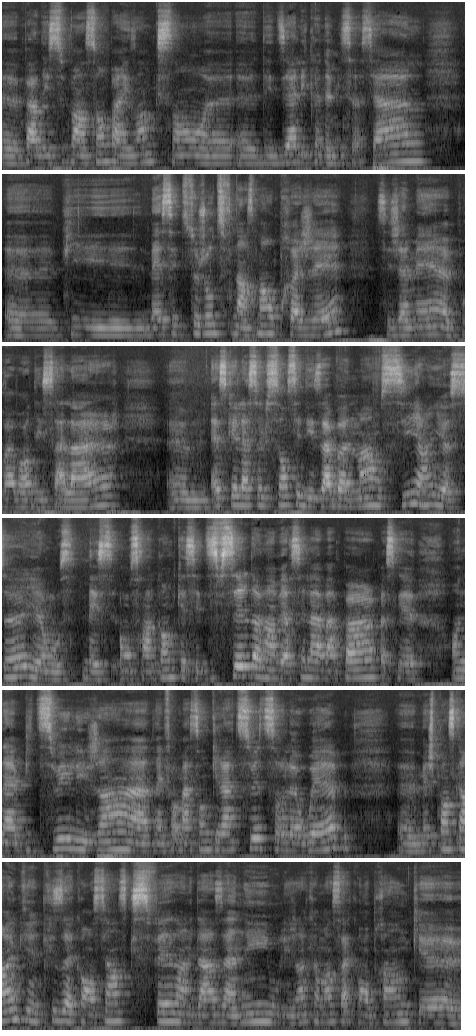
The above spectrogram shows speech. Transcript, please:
euh, par des subventions, par exemple, qui sont euh, euh, dédiées à l'économie sociale. puis, mais c'est toujours du financement au projet. C'est jamais pour avoir des salaires. Est-ce que la solution, c'est des abonnements aussi? Hein? Il y a ça. mais on se rend compte que c'est difficile de renverser la vapeur parce qu'on a habitué les gens à de l'information gratuite sur le web. Euh, mais je pense quand même qu'il y a une prise de conscience qui se fait dans les dernières années où les gens commencent à comprendre que euh,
